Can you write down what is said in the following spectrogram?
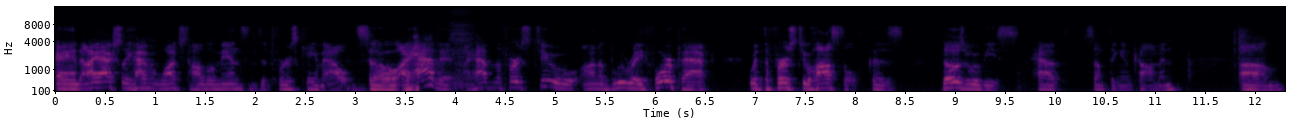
and I actually haven't watched Hollow Man since it first came out. So I have it. I have the first two on a Blu-ray four pack with the first two Hostel because those movies have something in common. Um,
